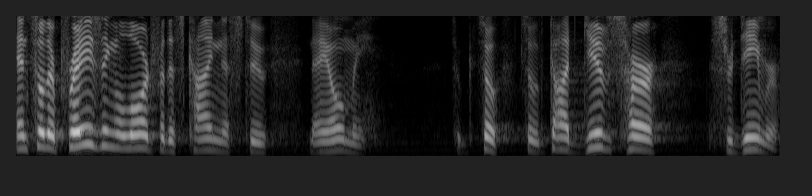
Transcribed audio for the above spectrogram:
and so they're praising the Lord for this kindness to Naomi. So, so, God gives her this Redeemer.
